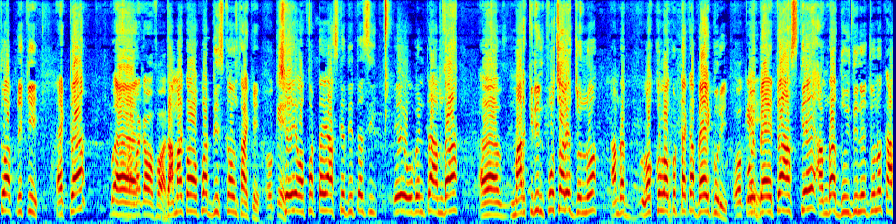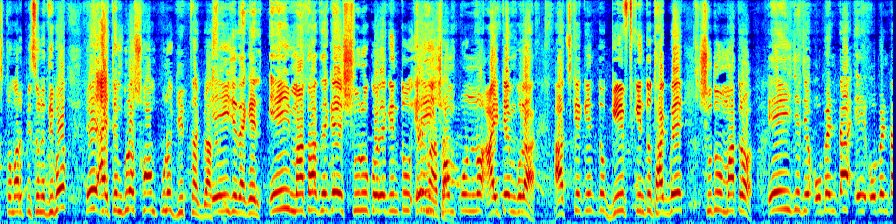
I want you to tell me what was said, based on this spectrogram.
তো আপনি কি একটা ধামাকা অফার ডিসকাউন্ট থাকে। সেই অফারটাই আজকে দিতেছি। এই ওভেনটা আমরা মার্কেটিং প্রচারের জন্য আমরা লক্ষ লক্ষ টাকা ব্যয় করি। ওই ব্যয়টা আজকে আমরা দুই দিনের জন্য কাস্টমারের পিছনে দিব। এই আইটেমগুলো সম্পূর্ণ গিফট থাকবে এই যে দেখেন এই মাথা থেকে শুরু করে কিন্তু এই। সম্পূর্ণ আইটেমগুলা আজকে কিন্তু গিফট কিন্তু থাকবে। শুধুমাত্র এই যে যে ওভেনটা এই ওভেনটা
